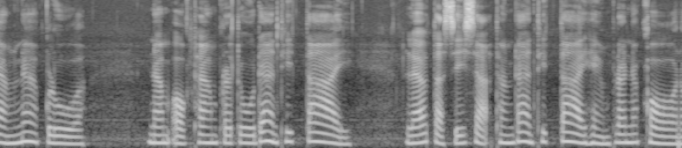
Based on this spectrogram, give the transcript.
ดังน่ากลัวนำออกทางประตูด้านทิศใต้ แล้วตัดศีรษะทางด้านทิศใต้แห่งพระนคร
